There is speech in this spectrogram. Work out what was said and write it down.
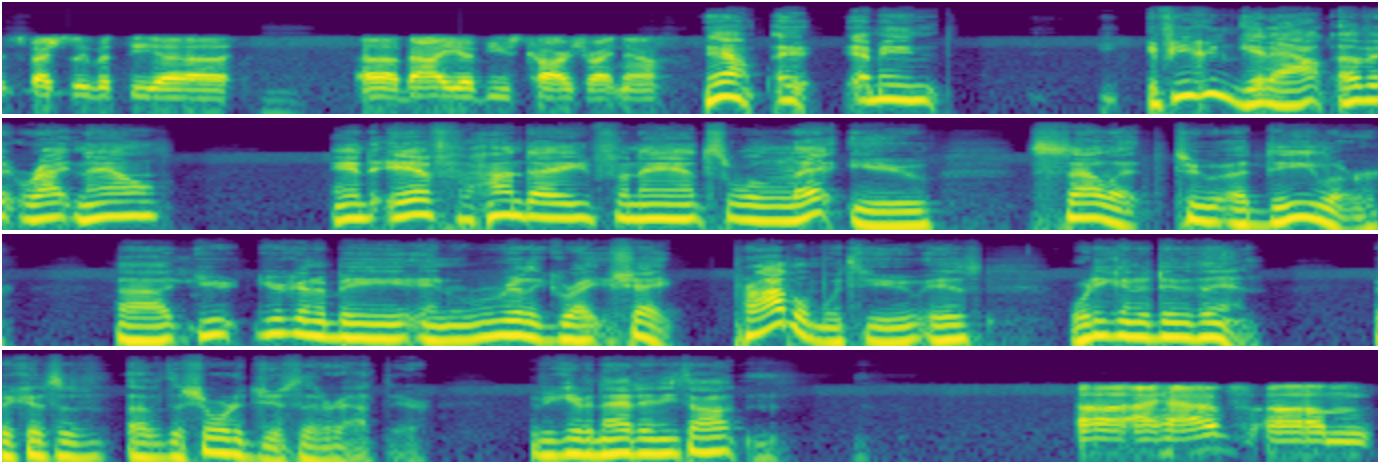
especially with the uh, uh, value of used cars right now. Yeah, I, I mean, if you can get out of it right now, and if Hyundai Finance will let you sell it to a dealer, uh, you, you're going to be in really great shape. Problem with you is, what are you going to do then? Because of, of the shortages that are out there. Have you given that any thought? Uh, I have um,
